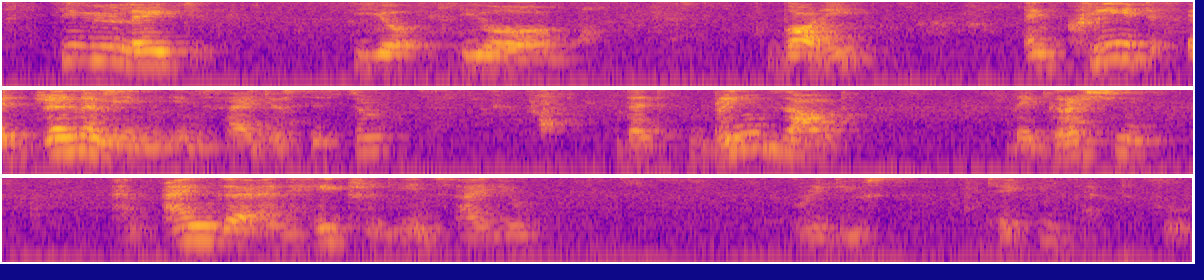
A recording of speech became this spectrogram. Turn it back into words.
stimulate your, your body and create adrenaline inside your system that brings out the aggression and anger and hatred inside you, reduce taking that food.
